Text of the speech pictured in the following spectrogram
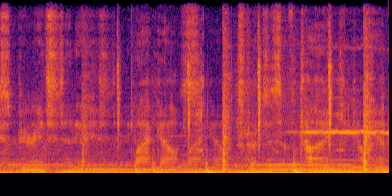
experienced any blackouts, blackouts, stretches of time you can't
